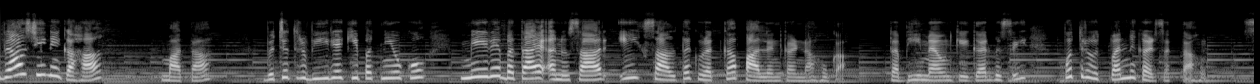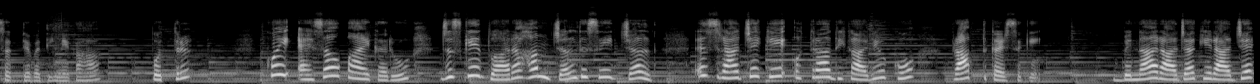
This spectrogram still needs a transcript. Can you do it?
व्यास जी ने कहा, माता, विचित्र वीर्य की पत्नियों को मेरे बताए अनुसार एक साल तक व्रत का पालन करना होगा। तभी मैं उनके गर्भ से पुत्र उत्पन्न कर सकता हूँ। सत्यवती ने कहा, पुत्र, कोई ऐसा उपाय करो जिसके द्वारा हम जल्द से जल्द इस राज्य के उत्तराधिकारियों को प्राप्त कर सकें। बिना राजा के राज्य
